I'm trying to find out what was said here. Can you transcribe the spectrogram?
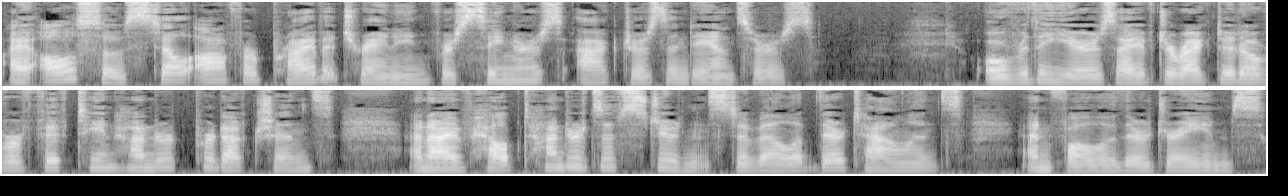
I also still offer private training for singers, actors, and dancers. Over the years, I have directed over 1,500 productions, and I have helped hundreds of students develop their talents and follow their dreams.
